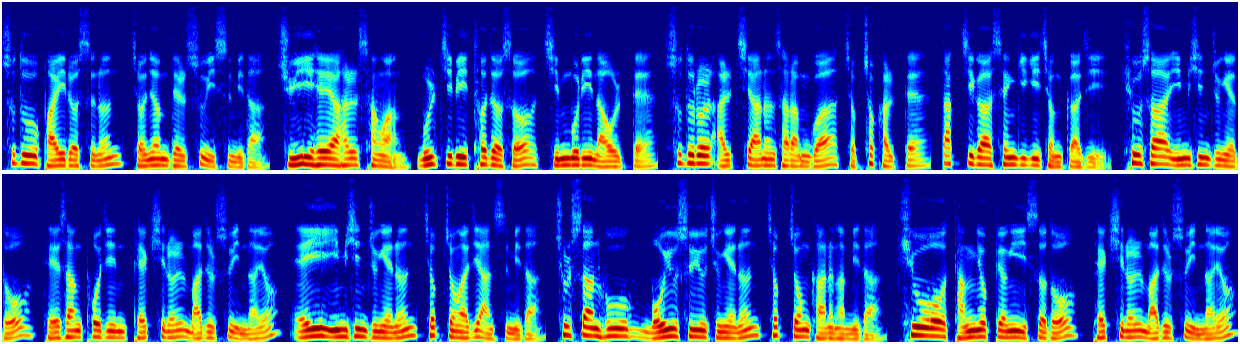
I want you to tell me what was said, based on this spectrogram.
수두 바이러스는 전염될 수 있습니다. 주의해야 할 상황. 물집이 터져서 진물이 나올 때, 수두를 앓지 않은 사람과 접촉할 때, 딱지가 생기기 전까지 Q4 임신 중에도 대상포진 백신을 맞을 수 있나요? A 임신 중에는 접종하지 않습니다. 출산 후 모유 수유 중에는 접종 가능합니다. Q5 당뇨병이 있어도 백신을 맞을 수 있나요?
